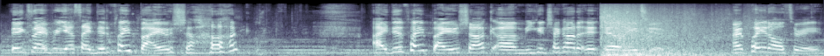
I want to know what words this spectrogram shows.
Big Sniper, yes, I did play Bioshock. I did play Bioshock. Um, you can check out it on YouTube. I played all three.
